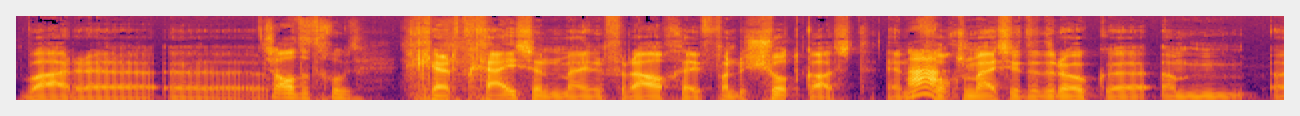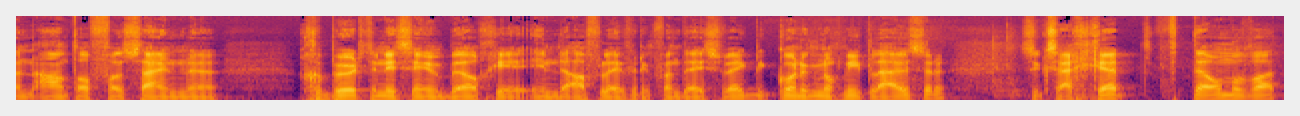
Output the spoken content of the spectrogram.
waar eh, eh, is altijd goed. Gert Gijzen mijn verhaal geeft van de Shotcast. En Ah. volgens mij zitten er ook eh, een, een aantal van zijn gebeurtenissen in België in de aflevering van deze week. Die kon ik nog niet luisteren. Dus ik zei, Gert, vertel me wat.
